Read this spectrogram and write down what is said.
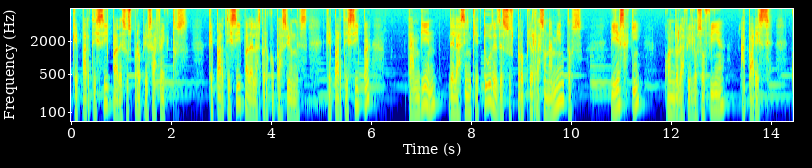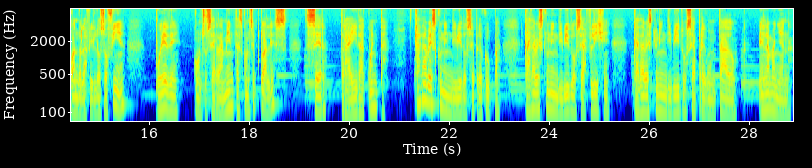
que participa de sus propios afectos, que participa de las preocupaciones, que participa también de las inquietudes de sus propios razonamientos. Y es aquí cuando la filosofía aparece, cuando la filosofía puede, con sus herramientas conceptuales, ser traída a cuenta. Cada vez que un individuo se preocupa, cada vez que un individuo se aflige, cada vez que un individuo se ha preguntado en la mañana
